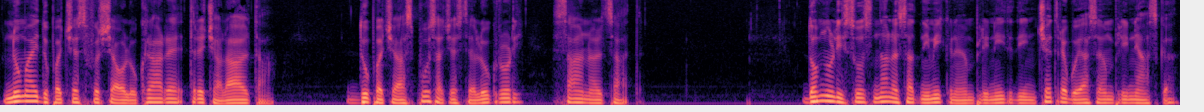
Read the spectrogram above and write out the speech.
Numai după ce sfârșea o lucrare, trecea la alta. După ce a spus aceste lucruri, s-a înălțat. Domnul Isus n-a lăsat nimic neîmplinit din ce trebuia să împlinească,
